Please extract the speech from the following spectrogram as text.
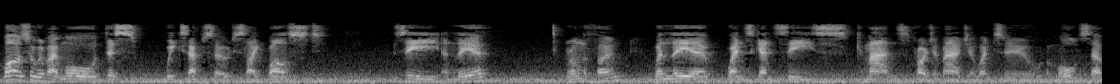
while I was talking about more this week's episode, it's like whilst Z and Leah were on the phone, when Leah uh, went against these commands project manager, went to a mall a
